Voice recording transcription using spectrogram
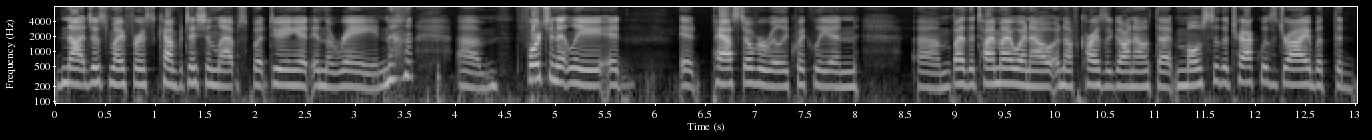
not just my first competition laps, but doing it in the rain. um, fortunately, it it passed over really quickly, and um, by the time I went out, enough cars had gone out that most of the track was dry, but the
